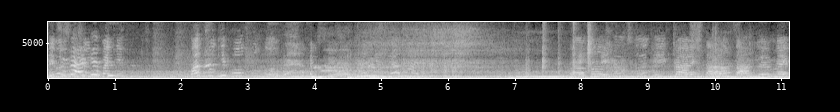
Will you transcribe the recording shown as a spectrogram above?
şöyle herkes bakayım. Bak çok iyi poz buldum. Elim uçtuk ilk başta sandım hep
